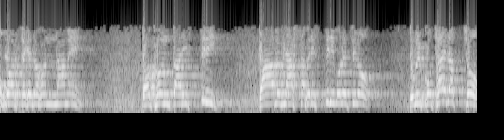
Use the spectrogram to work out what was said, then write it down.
উপর থেকে যখন নামে, তখন তার স্ত্রী, কাব আশরাফের স্ত্রী বলেছিল, তুমি কোথায় যাচ্ছ?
